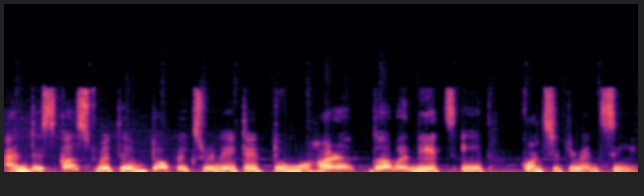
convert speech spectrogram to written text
and discussed with him topics related to Muharraq Governorate's 8th constituency.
